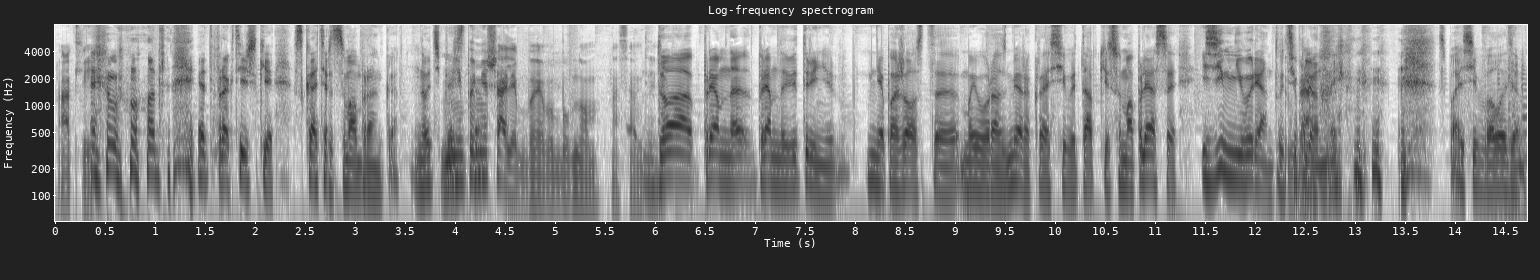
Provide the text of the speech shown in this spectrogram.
Отлично. Вот. Это практически скатерть-самобранка. Ну, теперь Не ста- помешали бы в обувном, на самом деле. Да, прям на, прям на витрине. Мне, пожалуйста, моего размера красивые тапки самоплясы. Зимний вариант утепленный. Спасибо, Володя.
